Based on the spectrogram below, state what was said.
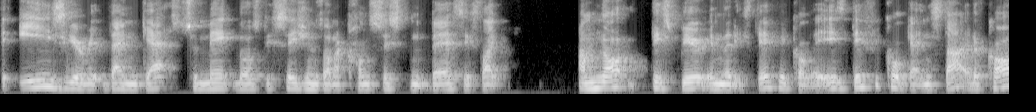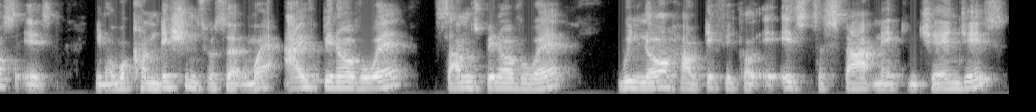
the easier it then gets to make those decisions on a consistent basis. Like, I'm not disputing that it's difficult. It is difficult getting started. Of course, it is. You know, we're conditioned to a certain way. I've been overweight. Sam's been overweight we know how difficult it is to start making changes,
